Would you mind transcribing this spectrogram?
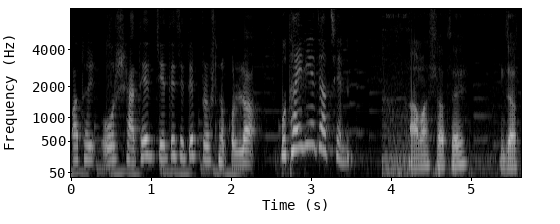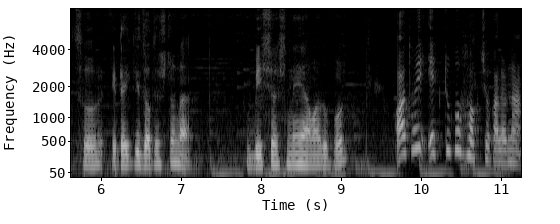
অথই ওর সাথে যেতে যেতে প্রশ্ন করল কোথায় নিয়ে যাচ্ছেন? আমার সাথে যাচ্ছ? এটাই কি যথেষ্ট না? বিশ্বাস নেই আমার উপর? অথয় একটুকু হকচকালো না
